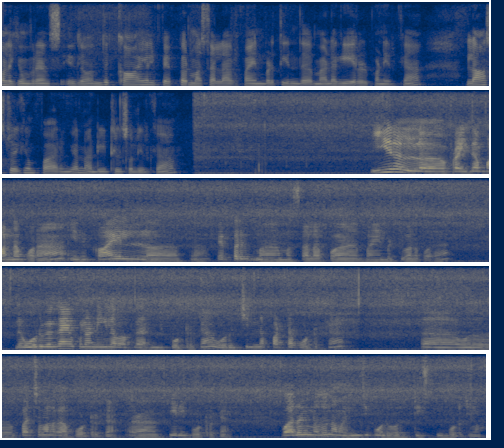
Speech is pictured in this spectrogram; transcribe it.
வலைக்கம் ஃப்ரெண்ட்ஸ் இதில் வந்து காயல் பெப்பர் மசாலா பயன்படுத்தி இந்த மிளகு ஈரல் பண்ணியிருக்கேன் லாஸ்ட் வரைக்கும் பாருங்கள் நான் டீட்டெயில் சொல்லியிருக்கேன் ஈரல் ஃப்ரை தான் பண்ண போகிறேன் இது காயல் பெப்பர் மசாலா ப பயன்படுத்தி பண்ண போகிறேன் இதில் ஒரு வெங்காயம் ஃபுல்லாக நீல வாக்கில் அரிஞ்சு போட்டிருக்கேன். ஒரு சின்ன பட்டை போட்டிருக்கேன். ஒரு பச்சை மிளகாய் போட்டிருக்கேன். கீரி போட்டிருக்கேன். வதங்கினதும் நம்ம இஞ்சி பூண்டு ஒரு டீஸ்பூன் போட்டுக்கலாம்.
